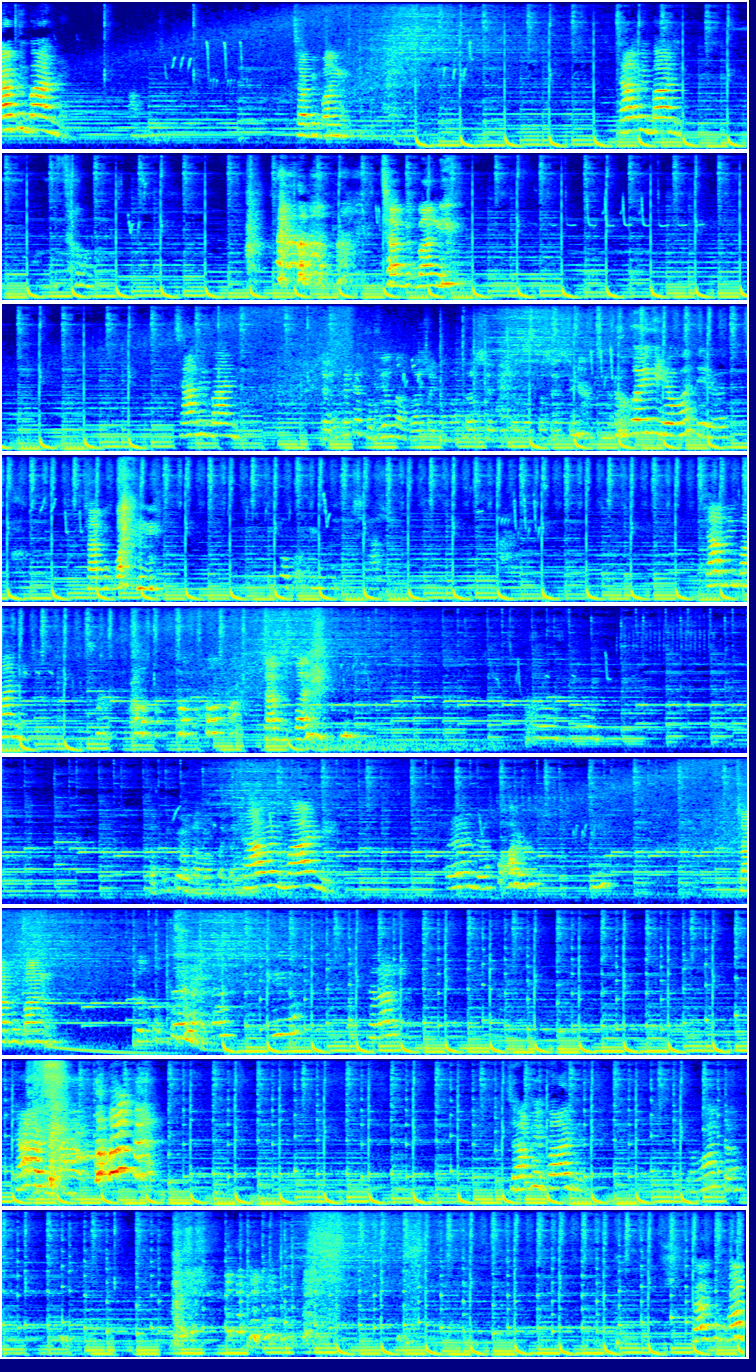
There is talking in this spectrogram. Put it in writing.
Sabe ban. Sabe ban. Sabe ban. Sabe ban. Sabe ban. Pergunta que violão, vai jogar uma taxa, eu não taxa assim. Foi que jogou anterior. Sabe o qual? Vou Chave Bunny. Chave Bunny. Larga o banho. Já me vale. Mata. Vamos, vamos.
